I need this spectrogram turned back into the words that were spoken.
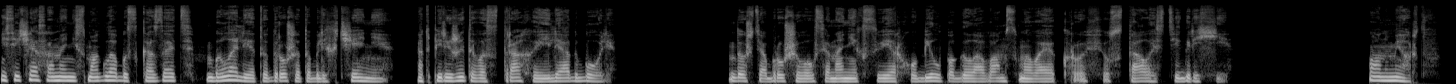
и сейчас она не смогла бы сказать, была ли это дрожь от облегчения, от пережитого страха или от боли. Дождь обрушивался на них сверху, бил по головам, смывая кровь, усталость и грехи. «Он мертв,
